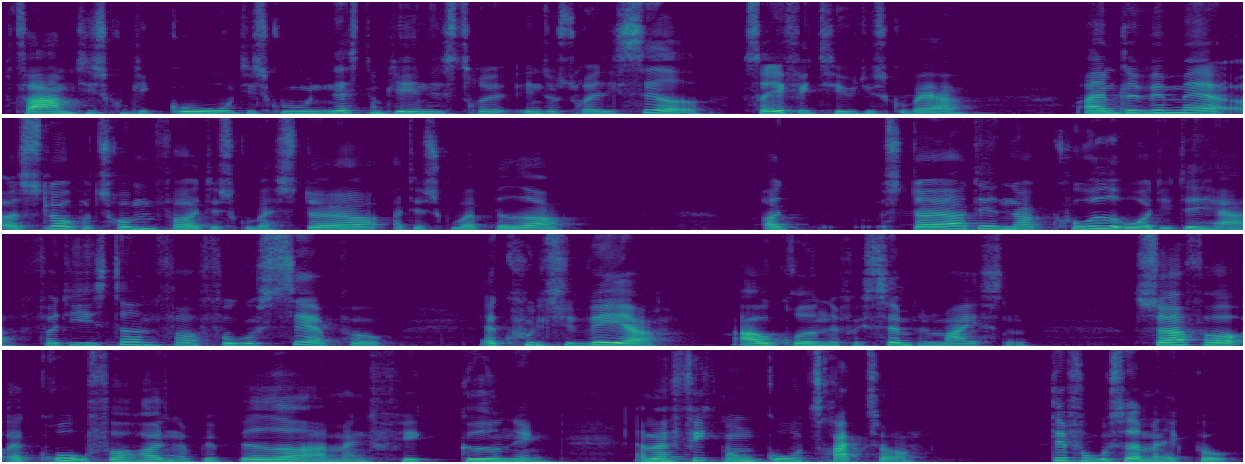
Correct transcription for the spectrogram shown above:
farme, de skulle blive gode, de skulle næsten blive industri- industrialiseret, så effektive de skulle være. Og han blev ved med at slå på trummen for, at det skulle være større, og det skulle være bedre. Og større, det er nok kodeord i det her, fordi i stedet for at fokusere på at kultivere afgrøderne, for eksempel majsen, sørge for, at groforholdene blev bedre, at man fik gødning, at man fik nogle gode traktorer. Det fokuserede man ikke på.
